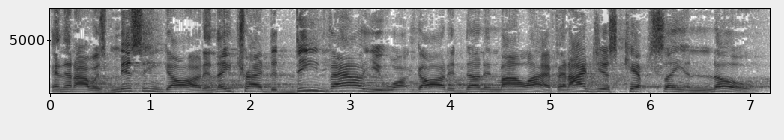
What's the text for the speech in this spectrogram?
and that I was missing God. And they tried to devalue what God had done in my life. And I just kept saying no.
